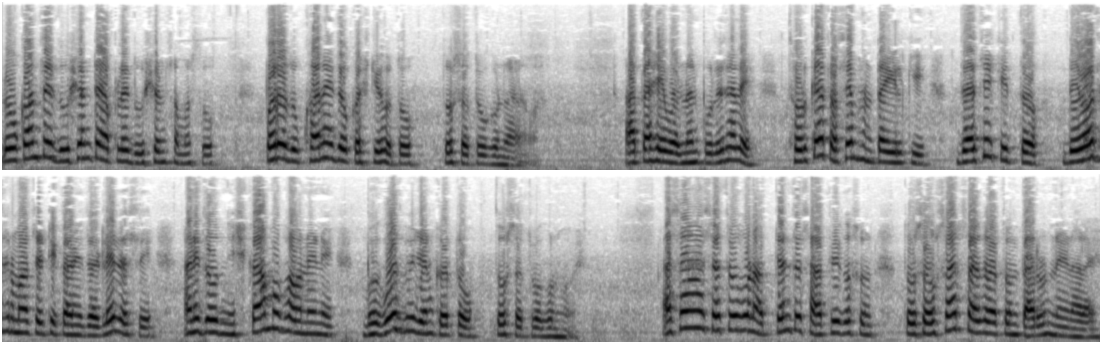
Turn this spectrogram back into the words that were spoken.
लोकांचे दूषण ते आपले दूषण समजतो. पर दुःखाने जो कष्टी होतो तो सत्वगुण जाणावा आता हे वर्णन पुरे झाले. थोडक्यात असे म्हणता येईल की ज्याचे चित्त देवाधर्माच्या ठिकाणी जडलेले असते आणि जो निष्काम भावनेने भगवत भजन करतो तो सत्वगुण होय. असा हा सत्वगुण अत्यंत सात्विक असून तो संसार सागरातून तारून नेणार आहे.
